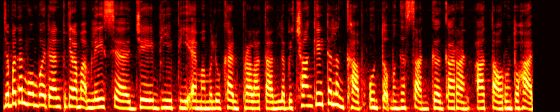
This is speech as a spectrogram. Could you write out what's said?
Jabatan Bomba dan Penyelamat Malaysia JBPM memerlukan peralatan lebih canggih dan lengkap untuk mengesan gegaran atau runtuhan.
